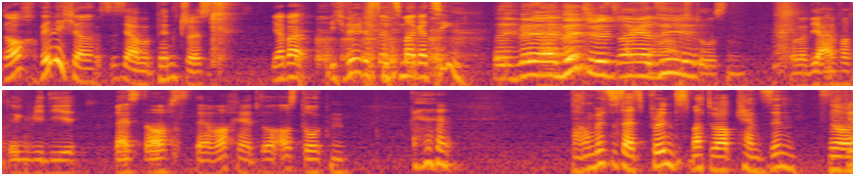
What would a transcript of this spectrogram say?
Doch, will ich ja. Das ist ja aber Pinterest. Ja, aber ich will das als Magazin. ich will ein Pinterest-Magazin. Oder dir einfach irgendwie die Best-ofs der Woche ausdrucken. Warum willst du es als Print? Das macht überhaupt keinen Sinn. Das ist Ich nur finde,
